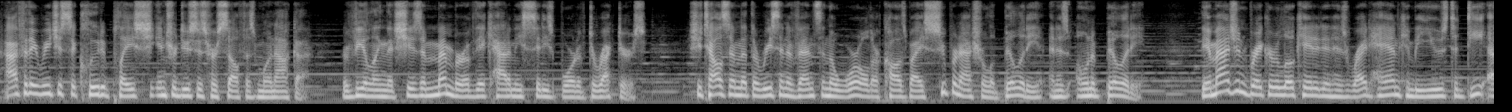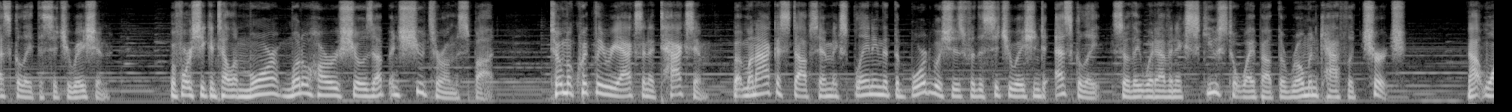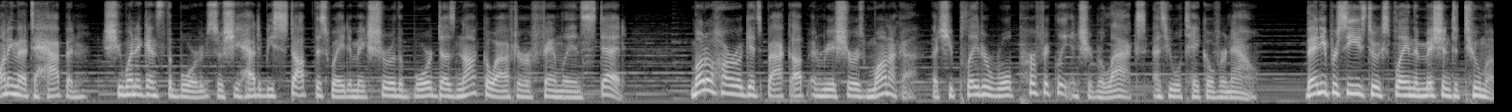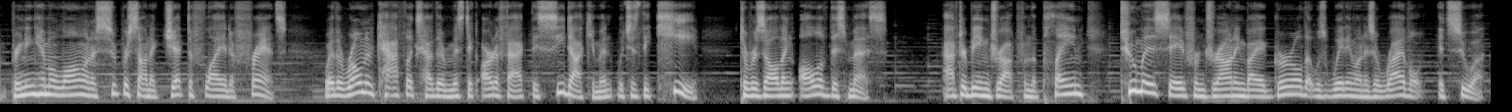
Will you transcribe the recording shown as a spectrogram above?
After they reach a secluded place, she introduces herself as Monaka, revealing that she is a member of the Academy City's board of directors. She tells him that the recent events in the world are caused by a supernatural ability and his own ability. The Imagine Breaker located in his right hand can be used to de-escalate the situation. Before she can tell him more, Motoharu shows up and shoots her on the spot. Touma quickly reacts and attacks him, but Monaka stops him, explaining that the board wishes for the situation to escalate so they would have an excuse to wipe out the Roman Catholic Church. Not wanting that to happen, she went against the board, so she had to be stopped this way to make sure the board does not go after her family instead. Motoharu gets back up and reassures Monaka that she played her role perfectly and should relax, as he will take over now. Then he proceeds to explain the mission to Touma, bringing him along on a supersonic jet to fly into France, where the Roman Catholics have their mystic artifact, the C document, which is the key to resolving all of this mess. After being dropped from the plane, Touma is saved from drowning by a girl that was waiting on his arrival, Itsuwa.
